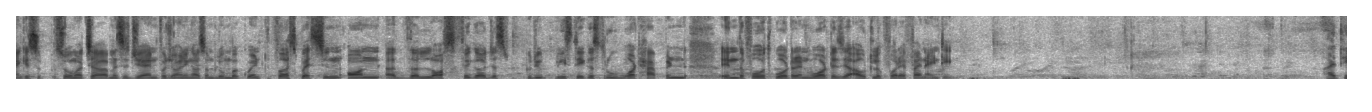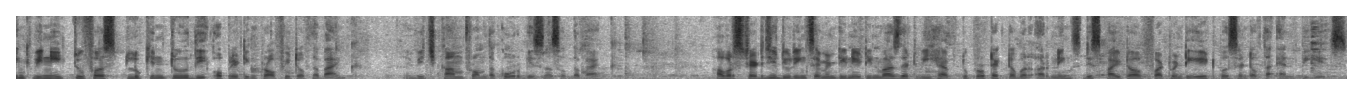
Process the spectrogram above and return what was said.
Thank you so, much, uh, Mrs. Jain, for joining us on Bloomberg Quint. First question on uh, the loss figure. Just could you please take us through what happened in the fourth quarter and what is your outlook for FY19? I think we need to first look into the operating profit of the bank, which come from the core business of the bank. Our strategy during 17-18 was that we have to protect our earnings despite of uh, 28% of the NPAs.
